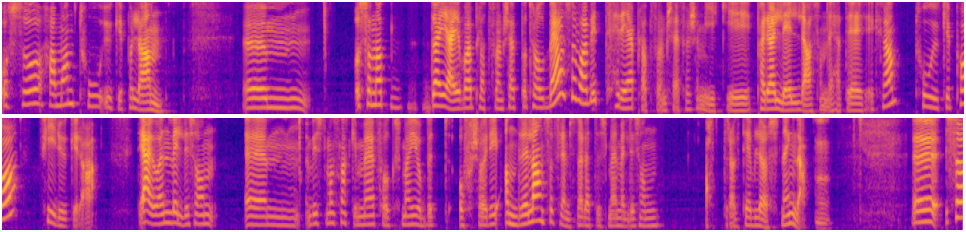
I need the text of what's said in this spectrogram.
og så har man to uker på land. Um, og sånn at Da jeg var plattformsjef på Troll B, så var vi tre plattformsjefer som gikk i parallell, da, som det heter. ikke sant? To uker på, fire uker av. Det er jo en veldig sånn um, Hvis man snakker med folk som har jobbet offshore i andre land, så fremstår dette som en veldig sånn attraktiv løsning, da. Uh, så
